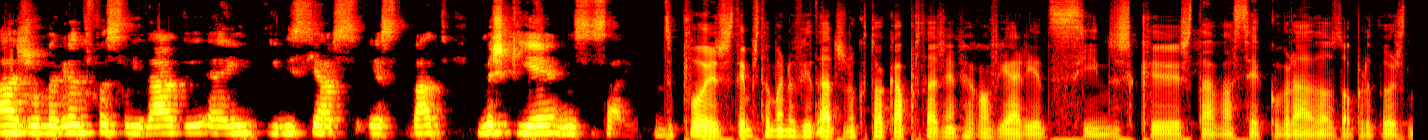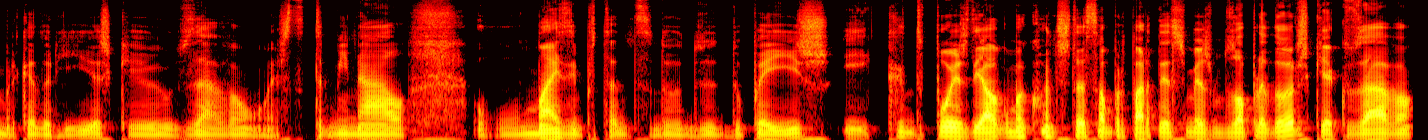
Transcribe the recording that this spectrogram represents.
haja uma grande facilidade em iniciar-se esse debate, mas que é necessário. Depois, temos também novidades no que toca à portagem ferroviária de Sines, que estava a ser cobrada aos operadores de mercadorias que usavam este terminal, o mais importante do, do, do, país, e que depois de alguma contestação por parte desses mesmos operadores, que acusavam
